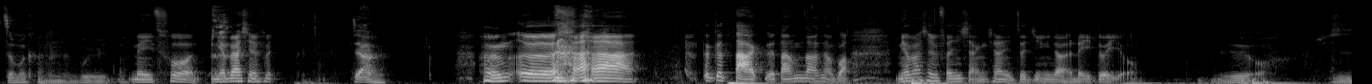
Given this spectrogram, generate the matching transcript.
怎么可能能不遇到？没错，你要不要先分？这样，很恶啊！那个打嗝打那么大声好不好？你要不要先分享一下你最近遇到的雷队友？雷队友，其实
